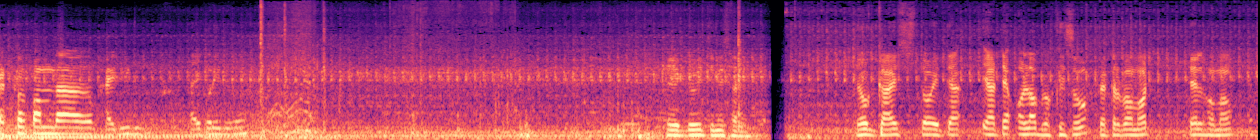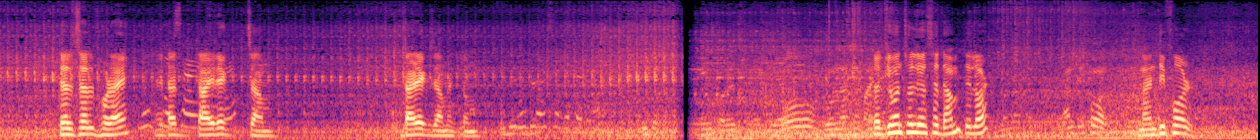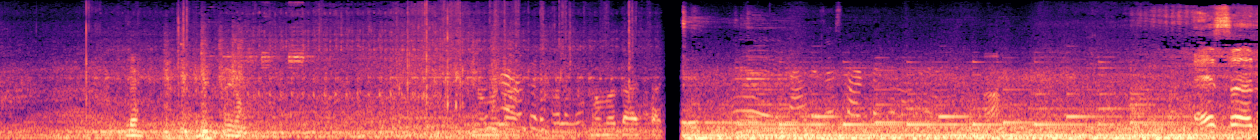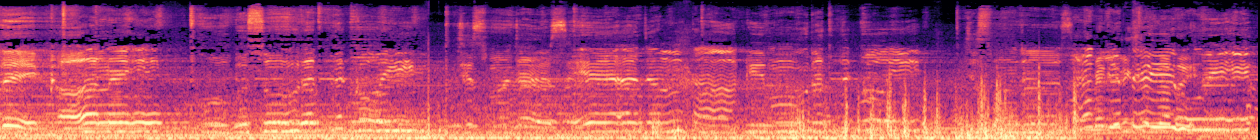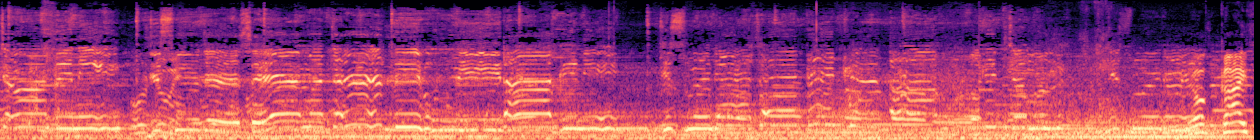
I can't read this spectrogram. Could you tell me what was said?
পেট্ৰল পাম্প দা ভাই দি দিব ভাই কৰি দিব এক দুই তিনি চাৰি। দিয়ক গাইজ তো এতিয়া ইয়াতে অলপ ৰখিছোঁ পেট্ৰল পাম্পত। তেল সোমাওঁ তেল চেল ভৰাই এতিয়া ডাইৰেক্ট যাম। ডাইৰেক্ট যাম একদম। তাত কিমান চলি আছে দাম তেলৰ? নাইণ্টি ফ'ৰ দে। ऐसा देखा नहीं खूबसूरत कोई जिस्म जैसे अजंता की मूरत कोई जिस्म जैसे हुई चांदनी जिस्म जैसे मचलती हुई रागनी जिस्म जैसे दिखता कि चमन जिस्म দিয়ক গাইজ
